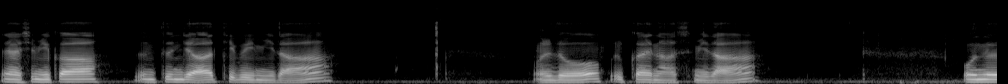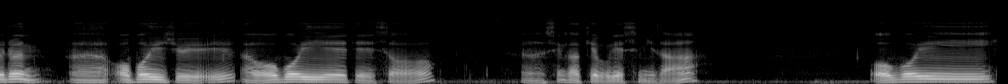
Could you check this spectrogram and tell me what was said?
안녕하십니까 눈뜬자 TV입니다. 오늘도 물가에 나왔습니다. 오늘은 어, 어버이 주일, 아, 어버이에 대해서 어, 생각해 보겠습니다. 어버이,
